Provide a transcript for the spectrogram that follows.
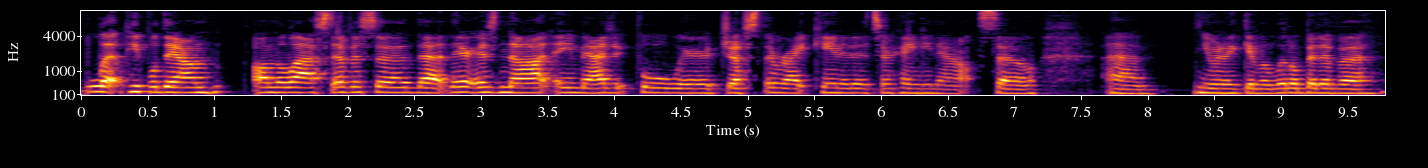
let people down on the last episode that there is not a magic pool where just the right candidates are hanging out. So um, you want to give a little bit of a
